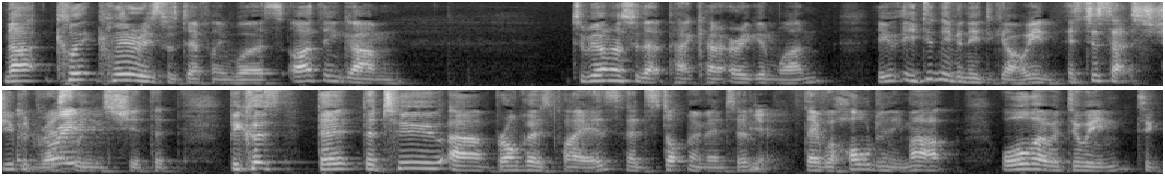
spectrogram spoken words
No, Cle- Cleary's was definitely worse. I think, um, to be honest with that Pat Carrigan one, he, he didn't even need to go in. It's just that stupid Agreed. wrestling shit that because the the two um, Broncos players had stopped momentum. Yeah. They were holding him up. All they were doing to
